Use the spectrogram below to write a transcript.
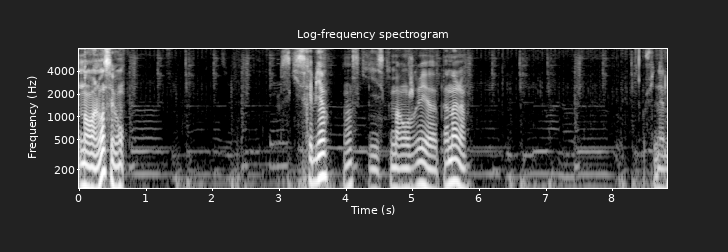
Normalement, c'est bon. Ce qui serait bien, hein, ce qui, ce qui m'arrangerait euh, pas mal. Au final.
